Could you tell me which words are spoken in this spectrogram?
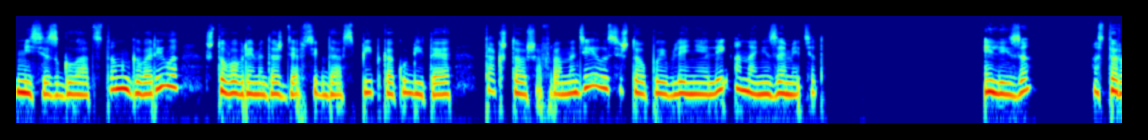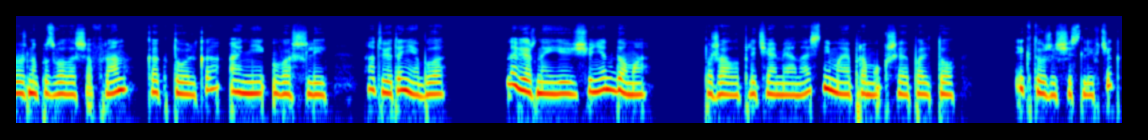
миссис Гладстон, говорила, что во время дождя всегда спит, как убитая, так что Шафран надеялась, что появление Ли она не заметит. «Элиза?» — осторожно позвала Шафран, как только они вошли — Ответа не было. «Наверное, ее еще нет дома». Пожала плечами она, снимая промокшее пальто. «И кто же счастливчик?»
